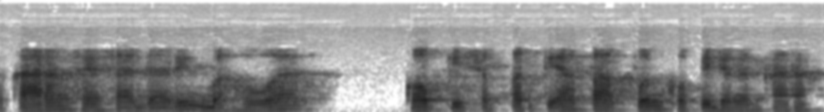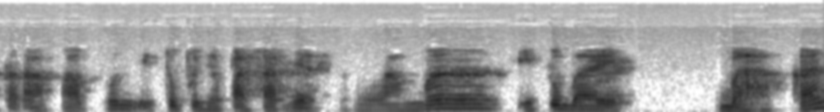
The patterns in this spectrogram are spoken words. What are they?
sekarang saya sadarin bahwa kopi seperti apa pun, kopi dengan karakter apa pun itu punya pasarnya selama itu baik. Bahkan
